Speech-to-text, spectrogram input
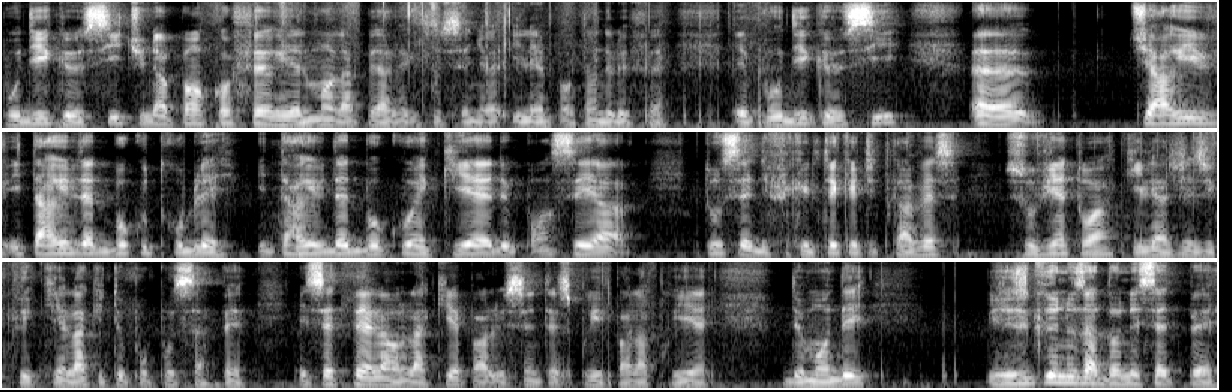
pour dire que si tu n'as pas encore fait réellement la paix avec le Seigneur, il est important de le faire. Et pour dire que si euh, tu arrives, il t'arrive d'être beaucoup troublé, il t'arrive d'être beaucoup inquiet, de penser à toutes ces difficultés que tu traverses, souviens-toi qu'il y a Jésus-Christ qui est là, qui te propose sa paix. Et cette paix-là, on l'acquiert par le Saint-Esprit, par la prière. Demandez. Jésus-Christ nous a donné cette paix.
